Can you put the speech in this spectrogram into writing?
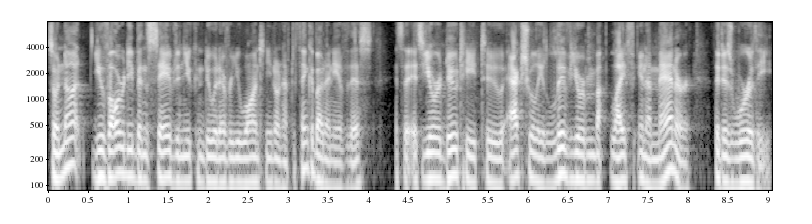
so not you've already been saved and you can do whatever you want and you don't have to think about any of this. It's that it's your duty to actually live your life in a manner that is worthy.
